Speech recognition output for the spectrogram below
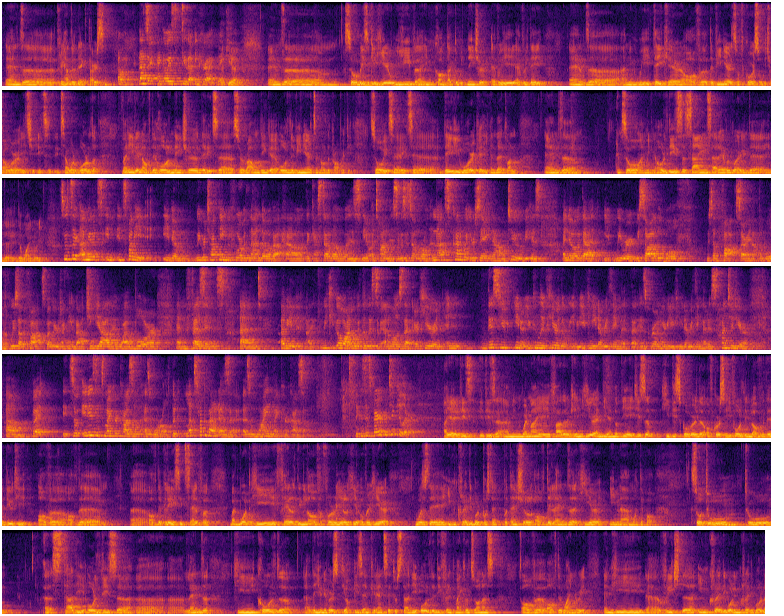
and uh, 300 hectares. Oh, that's right. I always say that incorrect. Thank you. Yeah. And um, so basically here we live uh, in contact with nature every every day and uh, I mean we take care of uh, the vineyards, of course, which our it's it's it's our world, but even of the whole nature that it's uh, surrounding uh, all the vineyards and all the property. So it's a, it's a daily work, even that one, and. Um, and so, I mean, all these signs are everywhere in the in the in the winery. So it's like, I mean, it's it's funny you know, we were talking before with Nando about how the Castello was, you know, autonomous. It was its own world, and that's kind of what you're saying now too. Because I know that we were we saw the wolf. We saw the fox, sorry, not the wolf. Yeah. We saw the fox, but we were talking about cinghiale, wild boar, and pheasants. And I mean, I, we could go on with the list of animals that are here. And, and this, you you know, you can live here. The, you can eat everything that, that is grown here. You can eat everything that is hunted here. Um, but it, so it is its microcosm as a world, but let's talk about it as a, as a wine microcosm because it's very particular. Uh, yeah, it is. It is. Uh, I mean, when my father came here at the end of the 80s, um, he discovered, uh, of course, he fell in love with the beauty of, uh, of, the, uh, of the place itself. But what he fell in love for real here over here was the incredible pot- potential of the land here in uh, Montepò. So to, to uh, Uh, study all this uh, uh, uh land, he called uh, the University of Pisa and Firenze to study all the different microzonas of, of the winery, and he reached incredible, incredible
